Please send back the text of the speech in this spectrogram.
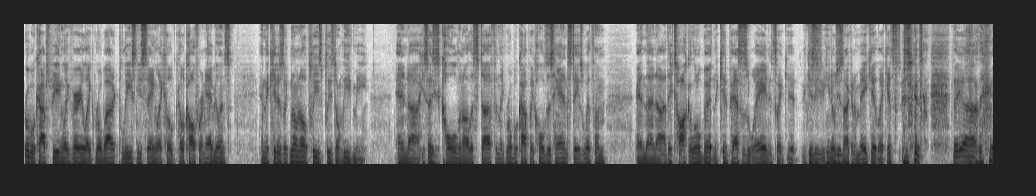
RoboCop's being like very like robotic police, and he's saying like he'll he'll call for an ambulance, and the kid is like, no, no, please, please don't leave me. And uh, he says he's cold and all this stuff, and like RoboCop like holds his hand and stays with him and then uh, they talk a little bit, and the kid passes away, and it's like it, because he, he knows he's not going to make it. Like it's, it's, it's they uh they,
